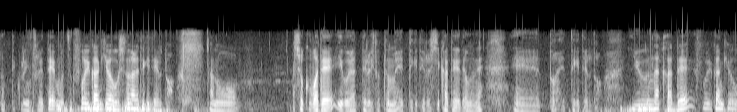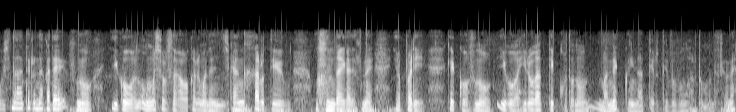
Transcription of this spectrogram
なってくるにつれて、もうちょっとそういう環境が失われてきていると。あの職場で囲碁やってる人っても減ってきてるし、家庭でもね、えー、っと減ってきてるという中で、そういう環境が失われてる中で、その囲碁の面白さが分かるまでに時間がかかるっていう問題がですね、やっぱり結構その囲碁が広がっていくことの、まあ、ネックになっているという部分があると思うんですよね。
